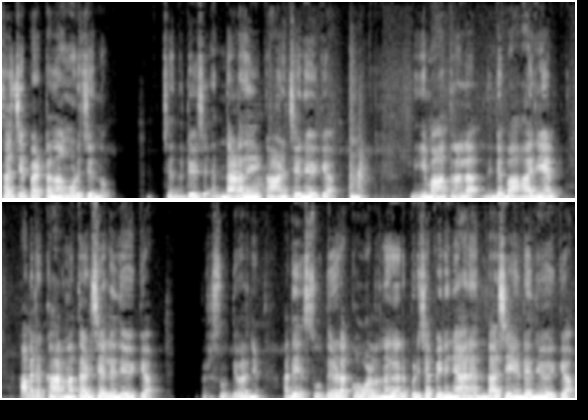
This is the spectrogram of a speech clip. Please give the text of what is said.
സച്ചി പെട്ടെന്ന് അങ്ങോട്ട് ചെന്നു. ചെന്നിട്ട് ചോദിച്ചു എന്താണ് നീ കാണിച്ചതെന്ന് ചോദിക്കാം നീ മാത്രല്ല നിന്റെ ഭാര്യയെ അവന്റെ കർണത്തടിച്ചല്ലേന്ന് ചോദിക്കാം പക്ഷെ ശ്രുതി പറഞ്ഞു അതെ ശ്രുതിയുടെ കോളറിന് കയറി പിടിച്ച പിന്നെ ഞാൻ എന്താ ചെയ്യേണ്ടതെന്ന് ചോദിക്കാം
